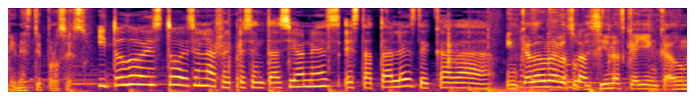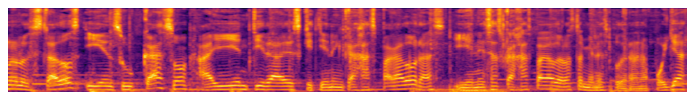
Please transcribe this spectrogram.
en este proceso. Y todo esto es en las representaciones estatales de cada... En cada una de las oficinas que hay en cada uno de los estados y en su caso hay entidades que tienen cajas pagadoras y en esas cajas pagadoras también les podrán apoyar.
